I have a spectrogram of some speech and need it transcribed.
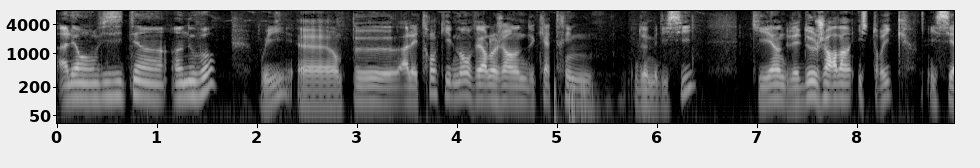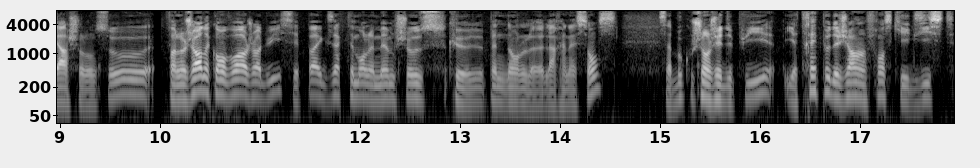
aller en visiter un, nouveau Oui, euh, on peut aller tranquillement vers le jardin de Catherine de Médicis, qui est un des deux jardins historiques ici à Chalonceau. Enfin, le jardin qu'on voit aujourd'hui, c'est pas exactement la même chose que pendant la Renaissance. Ça a beaucoup changé depuis. Il y a très peu de jardins en France qui existent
